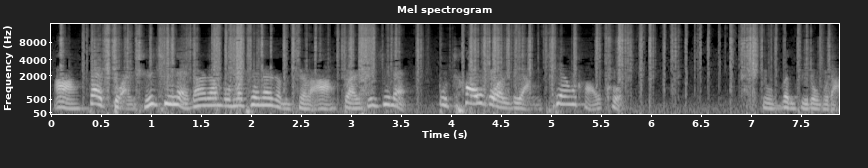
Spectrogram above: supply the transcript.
啊，在短时期内，当然咱不说天天这么吃了啊，短时期内不超过两千毫克，就问题都不大。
